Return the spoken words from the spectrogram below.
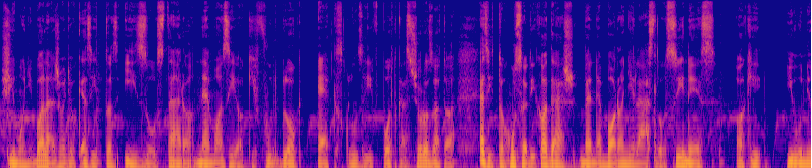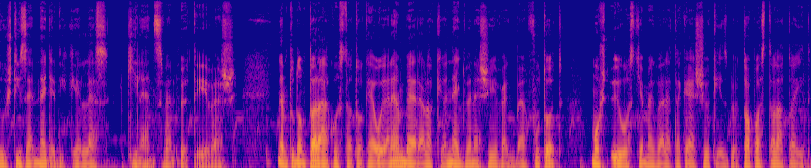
Simonyi Balázs vagyok, ez itt az Izzó Sztára, nem az, aki foodblog exkluzív podcast sorozata. Ez itt a 20. adás, benne Baranyi László színész, aki június 14-én lesz 95 éves. Nem tudom, találkoztatok-e olyan emberrel, aki a 40-es években futott, most ő osztja meg veletek első kézből tapasztalatait,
